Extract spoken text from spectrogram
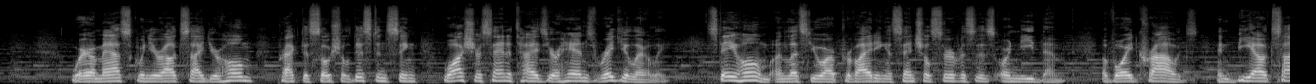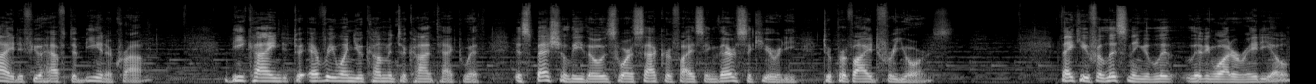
Wear a mask when you're outside your home, practice social distancing, wash or sanitize your hands regularly. Stay home unless you are providing essential services or need them. Avoid crowds and be outside if you have to be in a crowd. Be kind to everyone you come into contact with, especially those who are sacrificing their security to provide for yours. Thank you for listening to Living Water Radio.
